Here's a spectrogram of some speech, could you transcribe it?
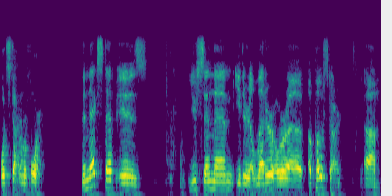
what's step number four? The next step is you send them either a letter or a, a postcard. Um,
